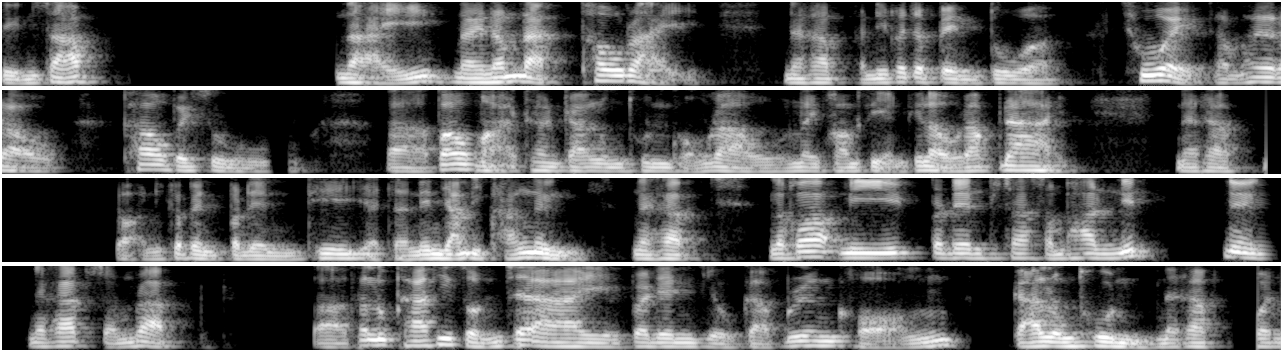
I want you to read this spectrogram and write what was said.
สินทรัพย์ ไหนในน้ำหนักเท่าไหร่นะครับ อันนี้ก็จะเป็นตัวช่วยทำให้เราเข้าไปสู่ เป้าหมายทางการลงทุนของเราในความเสี่ยงที่เรารับได้นะครับก็อันนี้ก็เป็นประเด็นที่อยากจะเน้นย้ำอีกครั้งหนึ่งนะครับ แล้วก็มีประเด็นประชาสัมพันธ์นิดหนึ่งนะครับสำหรับถ้าลูกค้าที่สนใจประเด็นเกี่ยวกับเรื่องของการลงทุนนะครับ วัน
